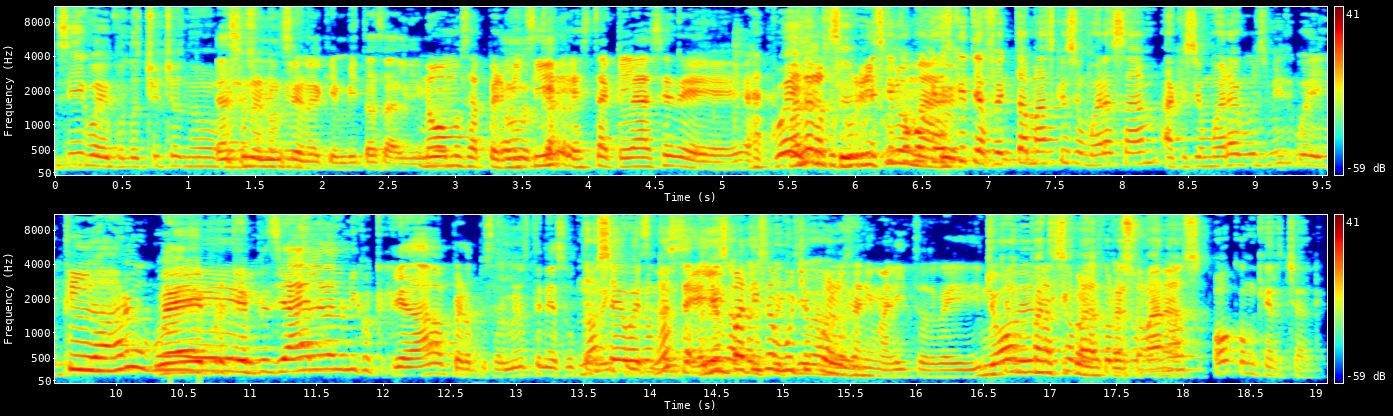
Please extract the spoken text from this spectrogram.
Sí, güey, pues los chuchos no. Es un no anuncio en el que invitas a alguien. No güey. vamos a permitir esta clase de... Güey, Mándanos sí. Es que, ¿cómo crees que te afecta más que se muera Sam a que se muera Will Smith, güey? Claro, güey. Güey, porque pues ya él era el único que quedaba, pero pues al menos tenía su No sé, güey, No nunca sé, Tengo yo empatizo mucho con los animalitos, güey. Yo empatizo más con los humanos o con Kerchak.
